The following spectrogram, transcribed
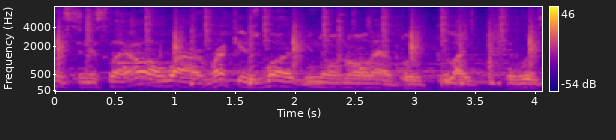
person, it's like, oh wow, records what, you know, and all that, but like it was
